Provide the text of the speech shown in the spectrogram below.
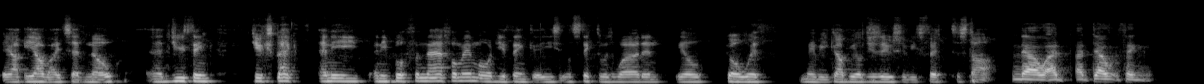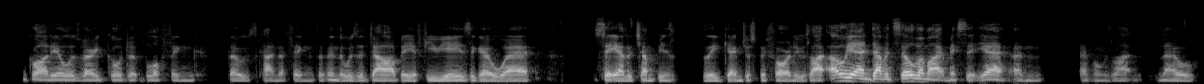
he outright said no. Uh, do you think Do you expect any any bluffing there from him, or do you think he'll stick to his word and he'll go with maybe Gabriel Jesus if he's fit to start? No, I I don't think Guardiola was very good at bluffing those kind of things. I think there was a derby a few years ago where City had a Champions League game just before, and he was like, "Oh yeah, and David Silva might miss it, yeah," and everyone was like, "No,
